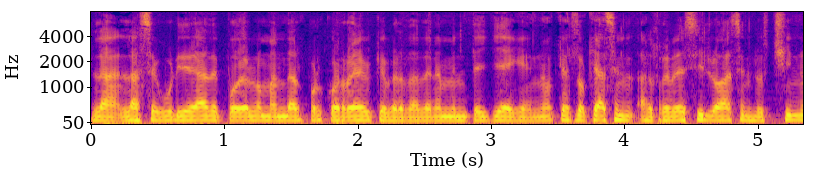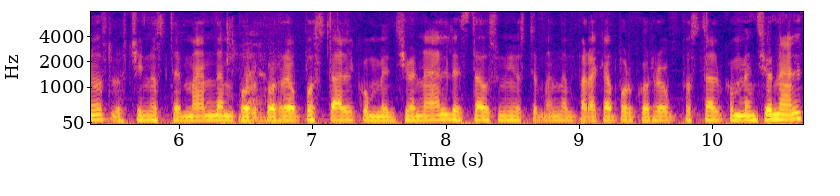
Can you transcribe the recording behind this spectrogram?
la, la seguridad de poderlo mandar por correo y que verdaderamente llegue, ¿no? Que es lo que hacen, al revés sí lo hacen los chinos, los chinos te mandan por correo postal convencional, de Estados Unidos te mandan para acá por correo postal convencional.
